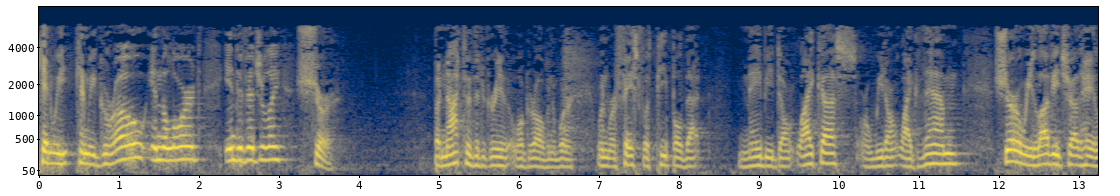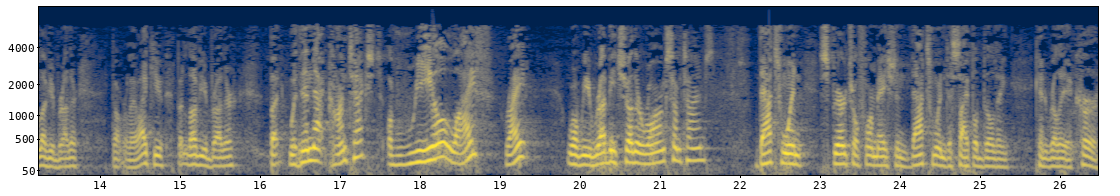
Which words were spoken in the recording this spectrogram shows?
Can we, can we grow in the Lord individually? Sure but not to the degree that we'll grow when we're, when we're faced with people that maybe don't like us or we don't like them. Sure, we love each other. Hey, love you, brother. Don't really like you, but love you, brother. But within that context of real life, right, where we rub each other wrong sometimes, that's when spiritual formation, that's when disciple building can really occur.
